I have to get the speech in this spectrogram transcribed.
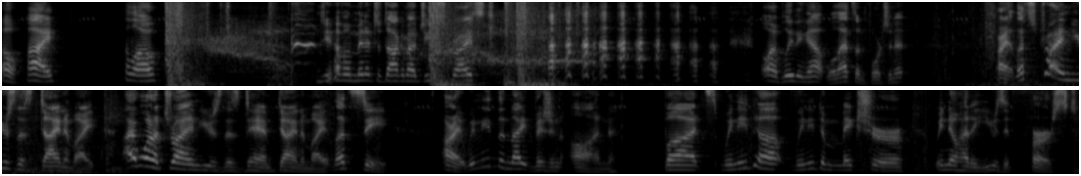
Oh, hi. Hello. Do you have a minute to talk about Jesus Christ? oh, I'm bleeding out. Well, that's unfortunate. Alright, let's try and use this dynamite. I want to try and use this damn dynamite. Let's see. Alright, we need the night vision on. But we need to we need to make sure we know how to use it first.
